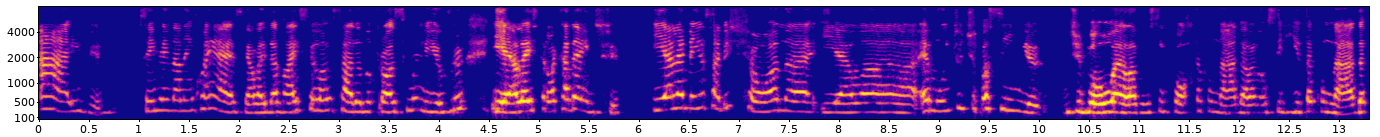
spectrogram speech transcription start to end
a Ivy vocês ainda nem conhecem. Ela ainda vai ser lançada no próximo livro e ela é Estrela Cadente. E ela é meio sabichona e ela é muito, tipo assim, de boa, ela não se importa com nada, ela não se irrita com nada.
